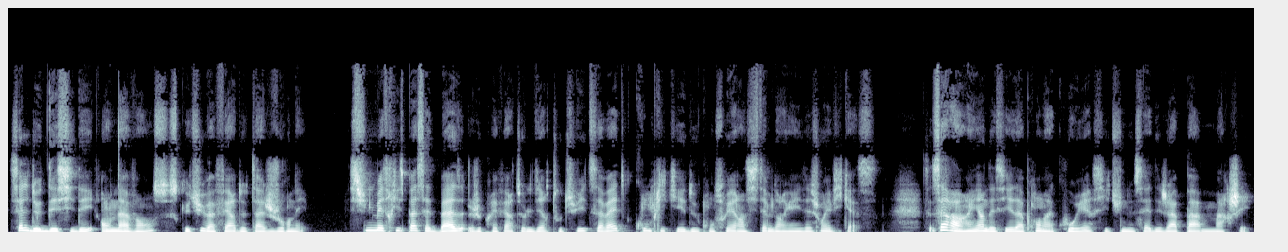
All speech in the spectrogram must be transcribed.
celle de décider en avance ce que tu vas faire de ta journée. Si tu ne maîtrises pas cette base, je préfère te le dire tout de suite, ça va être compliqué de construire un système d'organisation efficace. Ça sert à rien d'essayer d'apprendre à courir si tu ne sais déjà pas marcher.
